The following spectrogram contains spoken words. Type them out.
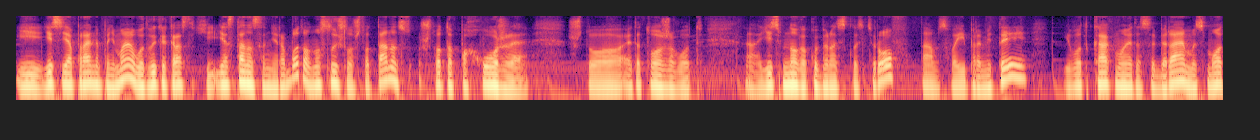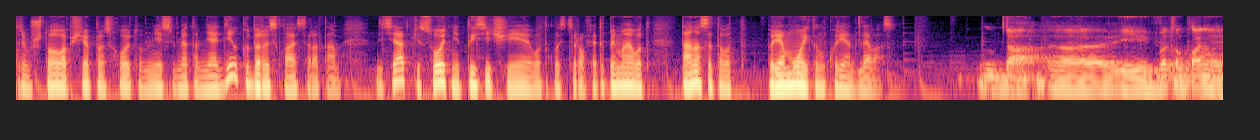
И если я правильно понимаю, вот вы как раз-таки, я с Таносом не работал, но слышал, что Танос что-то похожее, что это тоже вот, а, есть много Kubernetes кластеров, там свои Прометеи, и вот как мы это собираем, мы смотрим, что вообще происходит. У меня, если у меня там не один Kubernetes кластер, а там десятки, сотни, тысячи вот кластеров. Я так понимаю, вот Танос это вот прямой конкурент для вас. Да, э, и в этом плане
